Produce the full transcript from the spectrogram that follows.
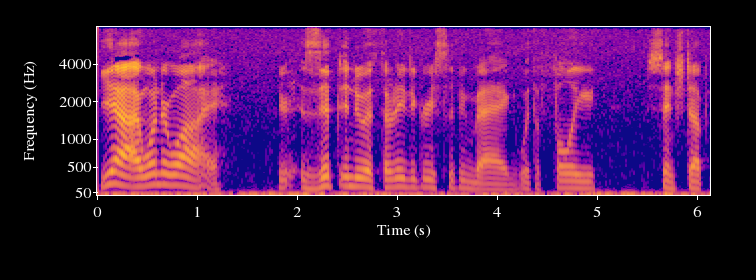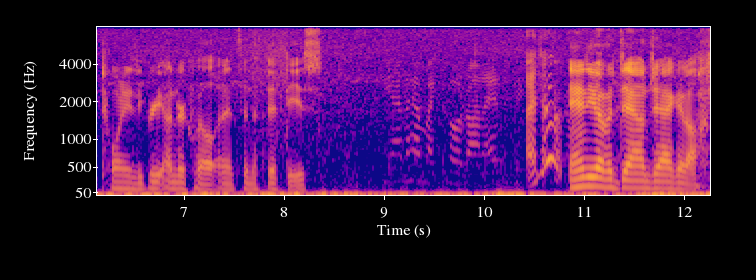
Yeah, I wonder why. You're zipped into a 30 degree sleeping bag with a fully cinched up 20 degree underquilt and it's in the 50s. I don't And you have a down jacket on.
